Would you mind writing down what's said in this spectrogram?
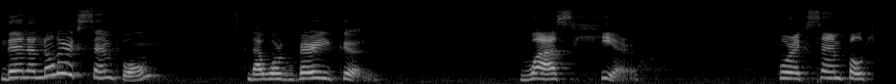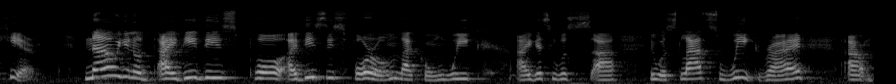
Then another example that worked very good was here. For example, here. Now, you know, I did this po I did this forum like on week, I guess it was uh, it was last week, right? Um,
